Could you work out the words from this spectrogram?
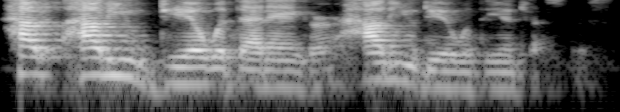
how how do you deal with that anger? How do you deal with the injustice?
